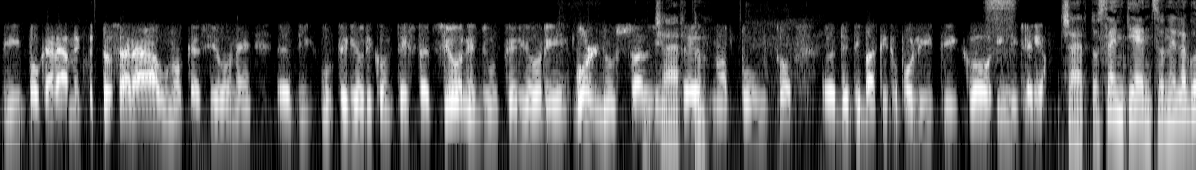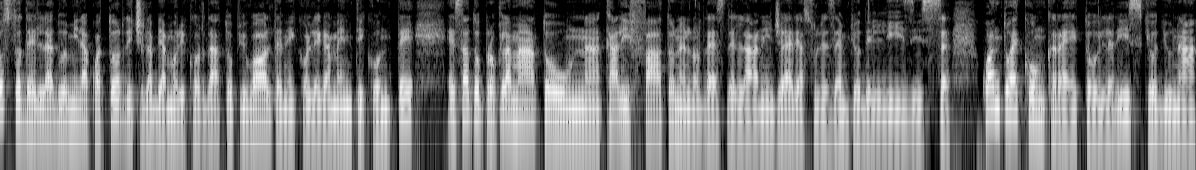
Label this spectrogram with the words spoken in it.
di Boko Haram. Questo sarà un'occasione eh, di ulteriori contestazioni e di ulteriori vulnus all'interno certo. Appunto eh, del dibattito politico in Nigeria. Certo, senti Enzo, nell'agosto del 2014, l'abbiamo ricordato più volte nei collegamenti con te, è stato proclamato un califfato nel nord-est della Nigeria sull'esempio dell'ISIS. Quanto è concreto il rischio di una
